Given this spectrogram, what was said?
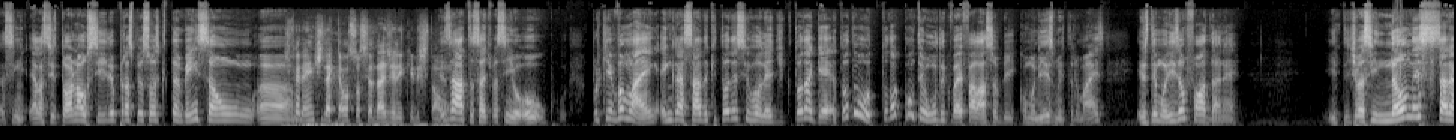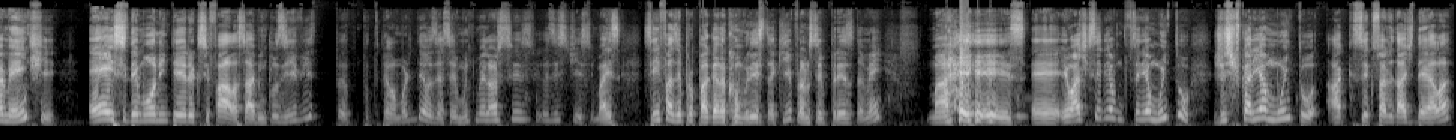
assim, ela se torna auxílio para as pessoas que também são. ah, Diferente daquela sociedade ali que eles estão. Exato, sabe? Tipo assim, o, porque, vamos lá, é, é engraçado que todo esse rolê de toda guerra, todo, todo o conteúdo que vai falar sobre comunismo e tudo mais, eles demonizam foda, né? E, tipo assim, não necessariamente é esse demônio inteiro que se fala, sabe? Inclusive, pelo amor de Deus, ia ser muito melhor se existisse. Mas, sem fazer propaganda comunista aqui, pra não ser preso também, mas é, eu acho que seria, seria muito, justificaria muito a sexualidade dela,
